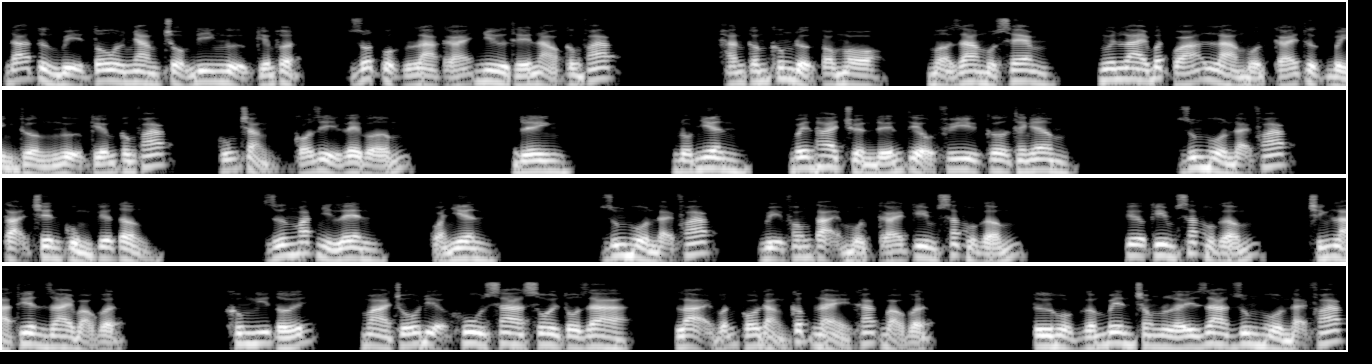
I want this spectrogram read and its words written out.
Đã từng bị tô nham trộm đi ngự kiếm thuật, rốt cuộc là cái như thế nào công pháp? Hắn cấm không được tò mò, mở ra một xem, nguyên lai bất quá là một cái thực bình thường ngự kiếm công pháp, cũng chẳng có gì ghê gớm. Đinh. Đột nhiên, bên hai chuyển đến tiểu phi cơ thanh âm. Dung hồn đại pháp, tại trên cùng kia tầng. D ư ơ n g mắt nhìn lên, quả nhiên. Dung hồn đại pháp, bị phong tại một cái kim sắc hộp gấm kia kim sắc hộp gấm chính là thiên giai bảo vật. Không nghĩ tới, mà chỗ địa khu xa xôi tô ra lại vẫn có đẳng cấp này khác bảo vật. Từ hộp gấm bên trong lấy ra dung hồn đại pháp,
